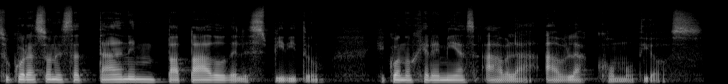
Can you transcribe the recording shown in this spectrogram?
Su corazón está tan empapado del Espíritu que cuando Jeremías habla, habla como Dios.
